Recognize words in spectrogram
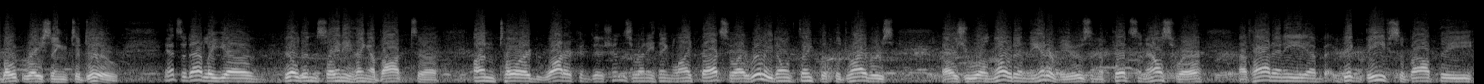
boat racing to do. Incidentally, uh, Bill didn't say anything about uh, untoward water conditions or anything like that, so I really don't think that the drivers, as you will note in the interviews in the pits and elsewhere, have had any uh, big beefs about the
